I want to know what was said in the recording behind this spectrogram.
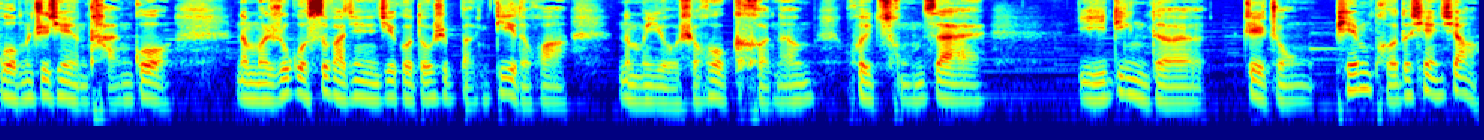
我们之前也谈过，那么如果司法鉴定机构都是本地的话，那么有时候可能会存在一定的这种偏颇的现象，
